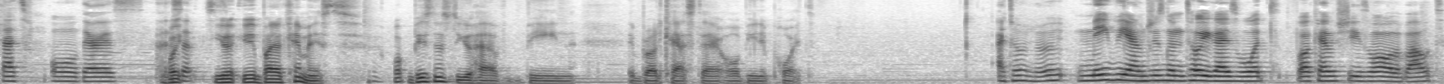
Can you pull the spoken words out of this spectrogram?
that's all there is. Wait, you're, you're a biochemist. What business do you have being a broadcaster or being a poet? I don't know. Maybe I'm just going to tell you guys what biochemistry is all about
